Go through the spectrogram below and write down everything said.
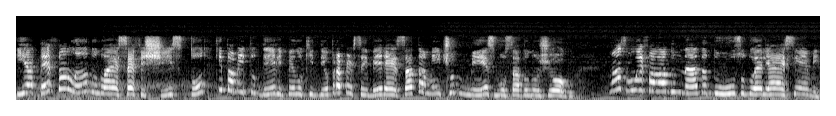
E até falando no ASFX, todo o equipamento dele, pelo que deu para perceber, é exatamente o mesmo usado no jogo. Mas não é falado nada do uso do LASM.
